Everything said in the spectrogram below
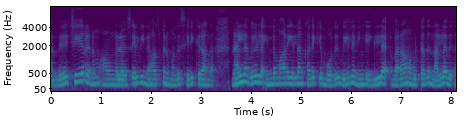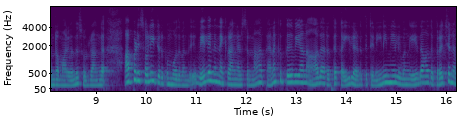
வந்து சேரனும் அவங்கள செல்வியின் ஹஸ்பண்டும் வந்து சிரிக்கிறாங்க. நல்ல வேலை இந்த மாதிரியெல்லாம் கதைக்கும் போது வேலை நீங்கள் இல்லை. வராமல் விட்டது நல்லது என்ற மாதிரி வந்து சொல்கிறாங்க அப்படி சொல்லிட்டு இருக்கும்போது வந்து வேலை நினைக்கிறாங்கன்னு சொன்னால் தனக்கு தேவையான ஆதாரத்தை கையில் எடுத்துட்டேன். இனிமேல் இவங்க ஏதாவது பிரச்சனை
